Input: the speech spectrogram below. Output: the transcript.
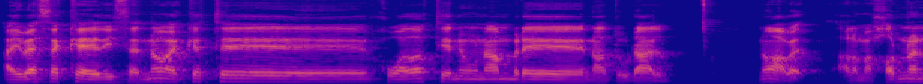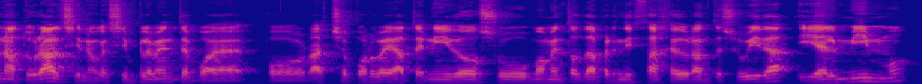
hay veces que dices, no, es que este jugador tiene un hambre natural. No, a, ver, a lo mejor no es natural, sino que simplemente, pues, por H o por B ha tenido sus momentos de aprendizaje durante su vida y él mismo,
